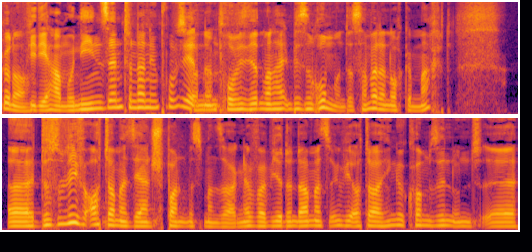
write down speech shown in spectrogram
genau. wie die Harmonien sind und dann improvisiert Dann man. improvisiert man halt ein bisschen rum und das haben wir dann auch gemacht. Äh, das lief auch damals sehr entspannt, muss man sagen, ne? weil wir dann damals irgendwie auch da hingekommen sind und äh,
